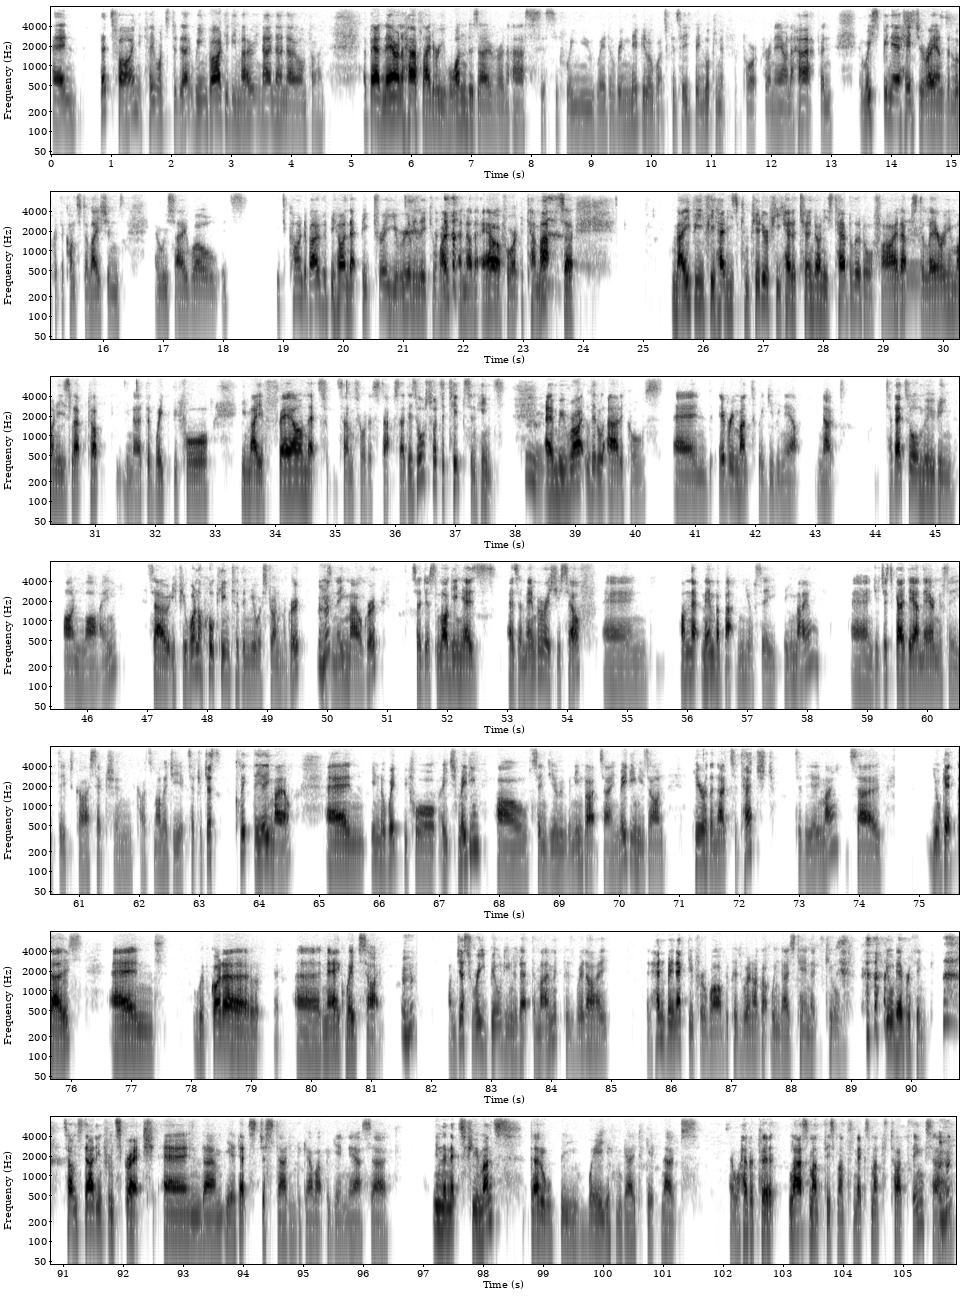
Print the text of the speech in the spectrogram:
And that's fine if he wants to do that. We invited him over. No no no i'm fine. About an hour and a half later he wanders over and asks us if we knew where the ring nebula was because he's been looking at, for it for an hour and a half. And and we spin our heads around and look at the constellations and we say well it's it's kind of over behind that big tree. You really need to wait another hour for it to come up. So maybe if he had his computer, if he had it turned on his tablet or fired up Mm. Stellarium on his laptop, you know, the week before, he may have found that some sort of stuff. So there's all sorts of tips and hints. Mm. And we write little articles, and every month we're giving out notes. So that's all moving online. So if you want to hook into the new astronomer group, there's an email group. So just log in as as a member as yourself, and on that member button you'll see email, and you just go down there and you'll see deep sky section, cosmology, etc. Just click the email, and in the week before each meeting, I'll send you an invite saying meeting is on. Here are the notes attached to the email. So you'll get those. And we've got a, a NAG website. Mhm. I'm just rebuilding it at the moment because when I, it hadn't been active for a while because when I got Windows 10, it killed, killed everything. So I'm starting from scratch, and um, yeah, that's just starting to go up again now. So in the next few months, that'll be where you can go to get notes. So we'll have a per last month, this month, next month type thing. So Mhm.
